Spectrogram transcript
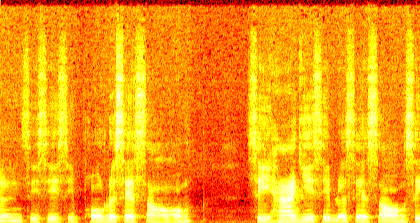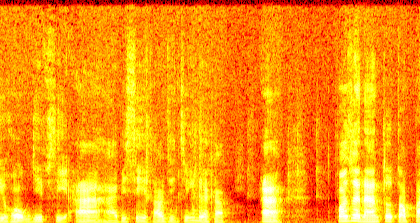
1 4 4 16 เหลือเศษ 2 4 5 20 เหลือเศษ 2 4 6 24 อะหายไป 4 เท่าจริง ๆ ด้วยครับ อะเพราะฉะนั้นตัวต่อไป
